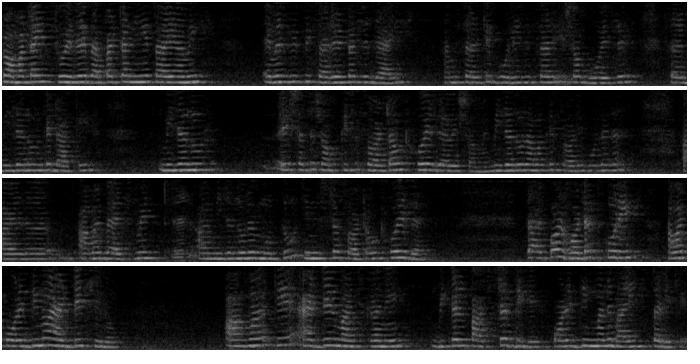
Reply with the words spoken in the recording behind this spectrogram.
ট্রমাটাইজড হয়ে যাই ব্যাপারটা নিয়ে, তাই আমি এমএসবিপি স্যারের কাছে যাই। আমি স্যারকে বলি যে, স্যার, এসব হয়েছে। স্যার মিজানুরকে ডাকে। মিজানুর এর সাথে সবকিছু সর্ট আউট হয়ে যাবে সময় মিজানুর আমাকে সরি বলে দেয়। আর আমার ব্যাচমেট আর মিজানুরের মধ্যেও জিনিসটা সর্ট আউট হয়ে যায়। তারপর হঠাৎ করে আমার পরের দিনও অ্যাডডে ছিল। আমাকে অ্যাড অ্যাডের মাঝখানে বিকেল পাঁচটার দিকে, পরের দিন মানে বাইশ তারিখে,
